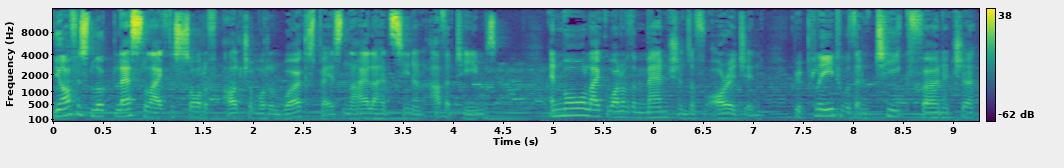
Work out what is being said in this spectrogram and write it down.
The office looked less like the sort of ultra-modern workspace Nyla had seen on other teams, and more like one of the mansions of Origin, replete with antique furniture,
